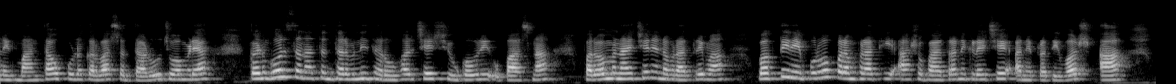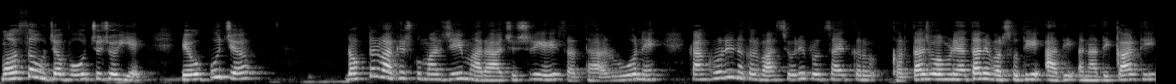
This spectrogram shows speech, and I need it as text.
અનેક માનતાઓ પૂર્ણ કરવા શ્રદ્ધાળુઓ જોવા મળ્યા. ગણગોર સનાતન ધર્મની ધરોહર છે. શિવગૌરી ઉપાસના પર્વ મનાય છે અને નવરાત્રિમાં ભક્તિની પૂર્વ પરંપરાથી આ શોભાયાત્રા નીકળે છે અને પ્રતિવર્ષ આ મહોત્સવ ઉજવવો જ જોઈએ. એવું પૂજ્ય ડોક્ટર વાકેશ કુમારજી મહારાજ શ્રીએ શ્રદ્ધાળુઓને કાંકરોલી નગરવાસીઓને પ્રોત્સાહિત કરતા જોવા મળ્યા હતા અને વર્ષોથી આદિ અનાદિકાળથી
